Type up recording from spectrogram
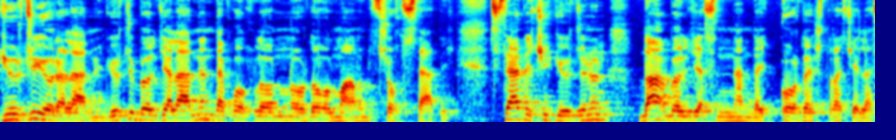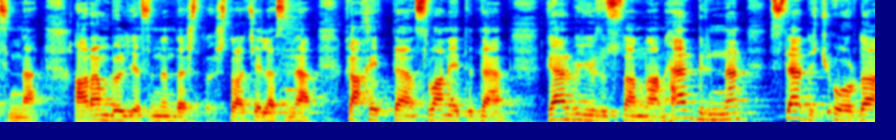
Gürcü yörələrinin, Gürcü bölgələrinin də folklorunun orada olmağını biz çox istərdik. İstərdik ki, Gürcünün dağ bölgəsindən də orada iştirak eləsinlər, Aran bölgəsindən də iştirak eləsinlər, Qaxetdən, Svanetidən, Qərbi Gürcüstandan, hər birindən istərdik ki, orada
